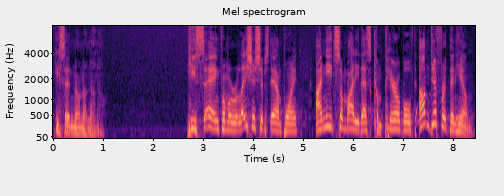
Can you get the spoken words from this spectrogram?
He said, No, no, no, no. He's saying, from a relationship standpoint, I need somebody that's comparable. I'm different than him.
